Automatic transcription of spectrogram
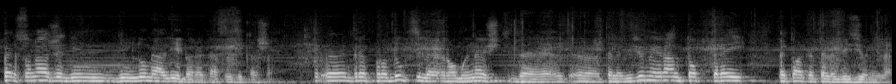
personaje din, din lumea liberă, ca să zic așa. Între producțiile românești de uh, televiziune era în top 3 pe toate televiziunile.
